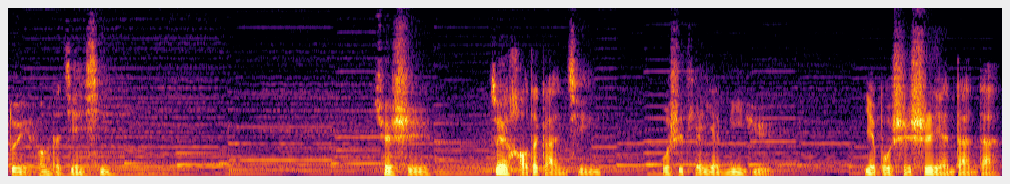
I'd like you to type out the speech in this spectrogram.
对方的艰辛。确实，最好的感情，不是甜言蜜语，也不是誓言淡淡，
